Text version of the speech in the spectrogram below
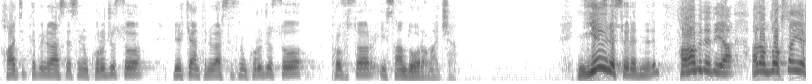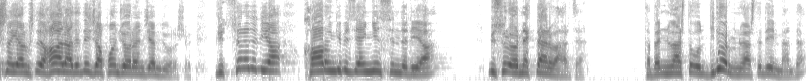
Hacettepe Üniversitesi'nin kurucusu, Bilkent Üniversitesi'nin kurucusu Profesör İhsan Doğramacı. Niye öyle söyledin dedim. Abi dedi ya adam 90 yaşına gelmiş dedi hala dedi Japonca öğreneceğim diye uğraşıyor. Gitsene dedi ya Karun gibi zenginsin dedi ya. Bir sürü örnekler verdi. Tabii ben üniversite biliyorum üniversitedeyim ben de.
